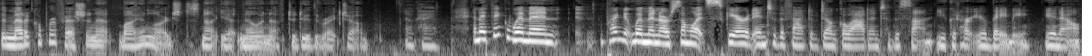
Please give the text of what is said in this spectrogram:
The medical profession, at, by and large, does not yet know enough to do the right job. Okay. And I think women, pregnant women are somewhat scared into the fact of don't go out into the sun. You could hurt your baby, you know.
